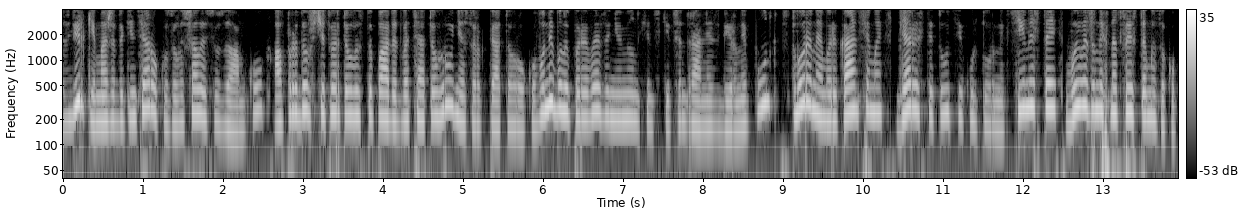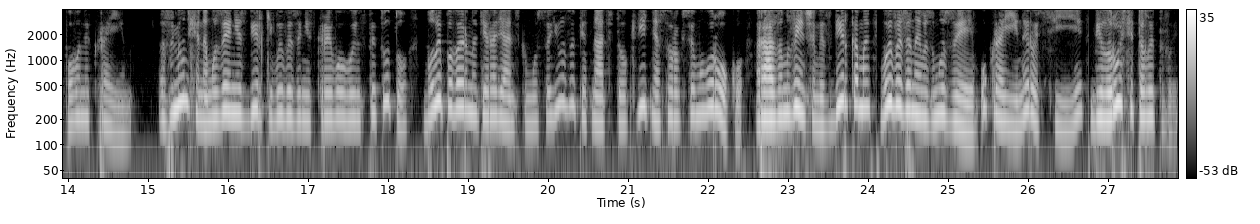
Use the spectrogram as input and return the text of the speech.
Збірки майже до кінця року залишались у замку, а впродовж 4 листопада 20 грудня 45-го року вони були перевезені у Мюнхенський центральний збірний пункт, створений американцями для реституції культурних цінностей, вивезених нацистами з окупованих країн. З Мюнхена музейні збірки, вивезені з Краєвого інституту, були повернуті Радянському Союзу 15 квітня 47-го року разом з іншими збірками, вивезеними з музеїв України, Росії, Білорусі та Литви.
